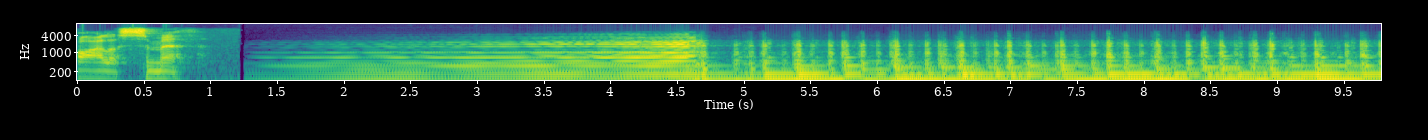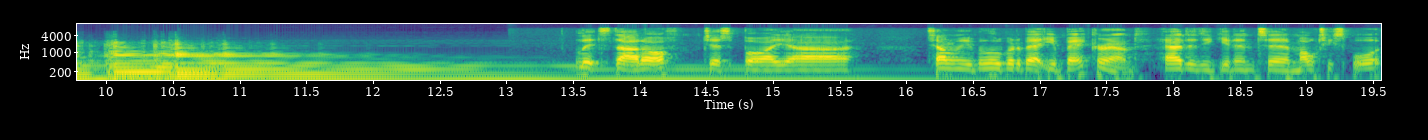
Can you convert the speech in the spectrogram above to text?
Isla Smith. Let's start off just by uh, telling me a little bit about your background. How did you get into multisport?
